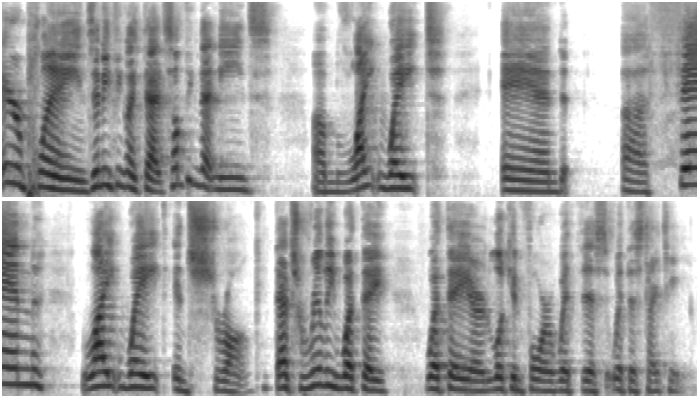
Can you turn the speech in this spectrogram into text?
airplanes, anything like that. Something that needs um, lightweight and uh, thin, lightweight, and strong. That's really what they what they are looking for with this with this titanium.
